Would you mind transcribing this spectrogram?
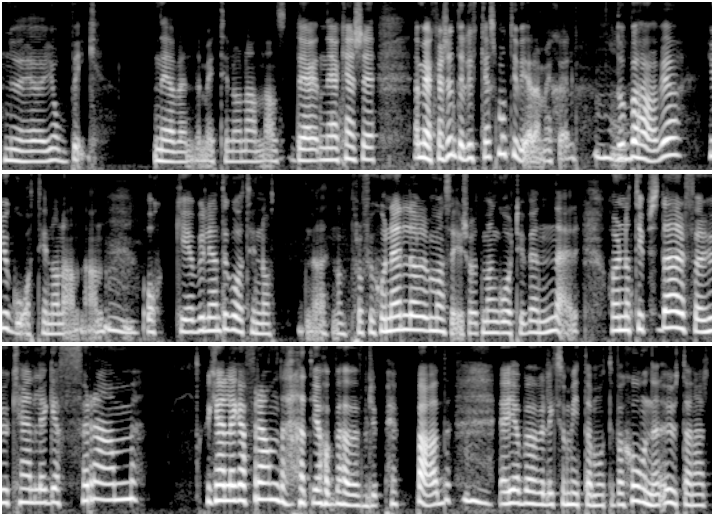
nu är jag jobbig? När jag vänder mig till någon annan. Det, när jag kanske, jag kanske inte lyckas motivera mig själv. Då behöver jag ju gå till någon annan. Mm. Och vill jag inte gå till något någon professionell, om man säger så, att man går till vänner. Har du något tips där för hur kan jag lägga fram hur kan jag lägga fram det här att jag behöver bli peppad? Mm. Eh, jag behöver liksom hitta motivationen utan att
